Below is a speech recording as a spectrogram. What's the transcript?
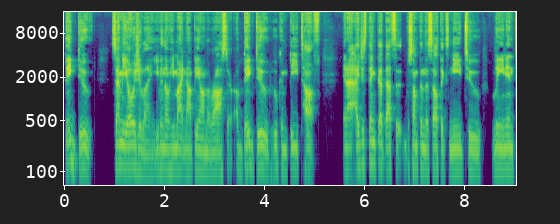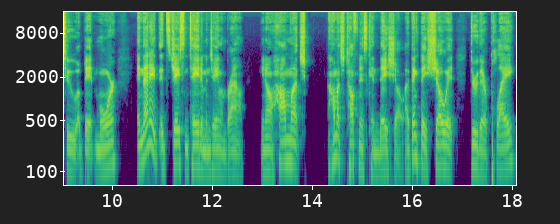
big dude. Semi Ojeleye, even though he might not be on the roster, a big dude who can be tough. And I, I just think that that's something the Celtics need to lean into a bit more. And then it, it's Jayson Tatum and Jaylen Brown. You know how much how much toughness can they show? I think they show it through their play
